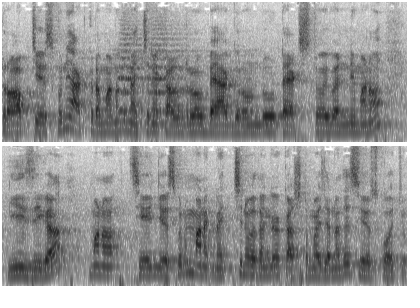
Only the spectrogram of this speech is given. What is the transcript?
డ్రాప్ చేసుకుని అక్కడ మనకు నచ్చిన కలరు బ్యాక్గ్రౌండ్ టెక్స్ట్ ఇవన్నీ మనం ఈజీగా మనం చేంజ్ చేసుకుని మనకు నచ్చిన విధంగా కస్టమైజ్ అనేది చేసుకోవచ్చు.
